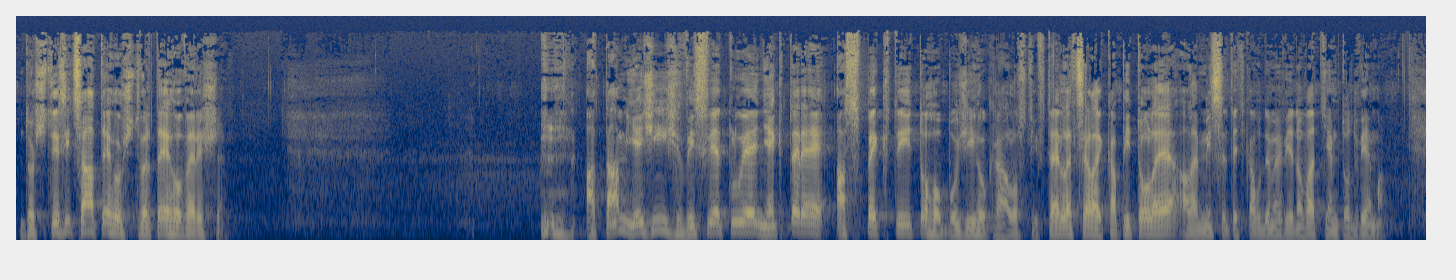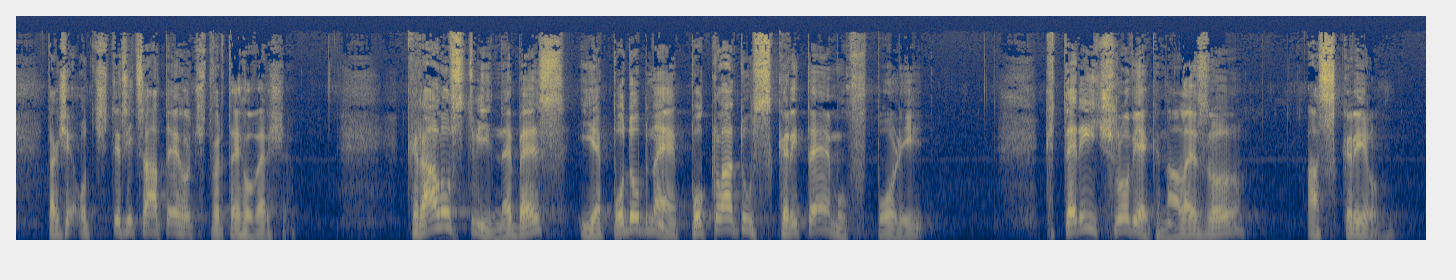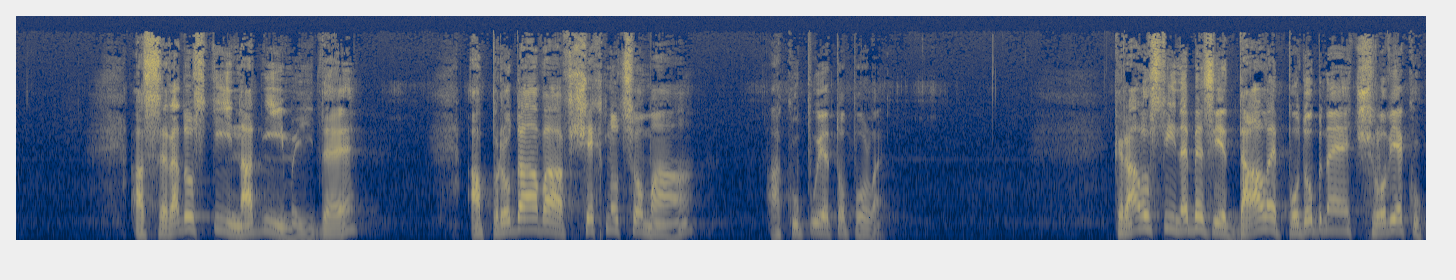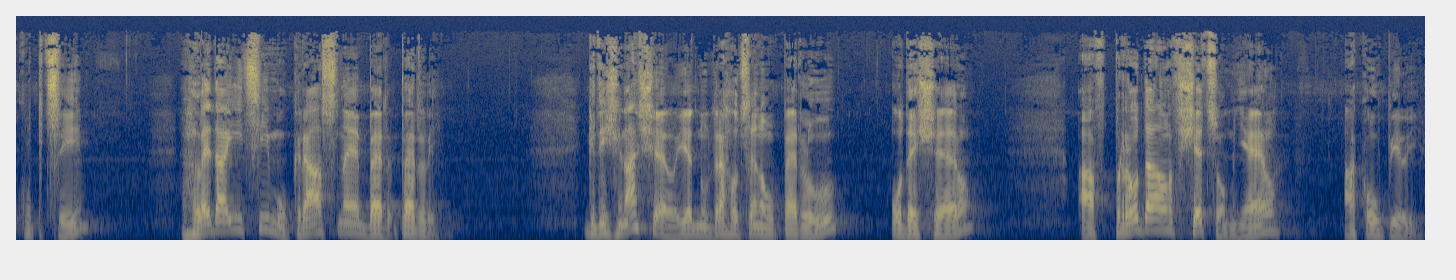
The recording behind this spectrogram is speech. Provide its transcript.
do 44. verše. A tam Ježíš vysvětluje některé aspekty toho božího království. V téhle celé kapitole, ale my se teďka budeme věnovat těmto dvěma. Takže od 44. verše. Království nebes je podobné pokladu skrytému v poli, který člověk nalezl a skryl. A s radostí nad ním jde a prodává všechno, co má, a kupuje to pole. Království nebes je dále podobné člověku kupci, hledajícímu krásné perly. Když našel jednu drahocenou perlu, odešel a prodal vše, co měl a koupili.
